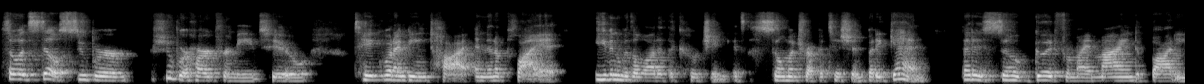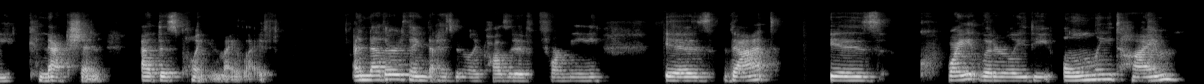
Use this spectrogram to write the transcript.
So it's still super, super hard for me to take what I'm being taught and then apply it even with a lot of the coaching, it's so much repetition. But again, that is so good for my mind body connection at this point in my life. Another thing that has been really positive for me is that is quite literally the only time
